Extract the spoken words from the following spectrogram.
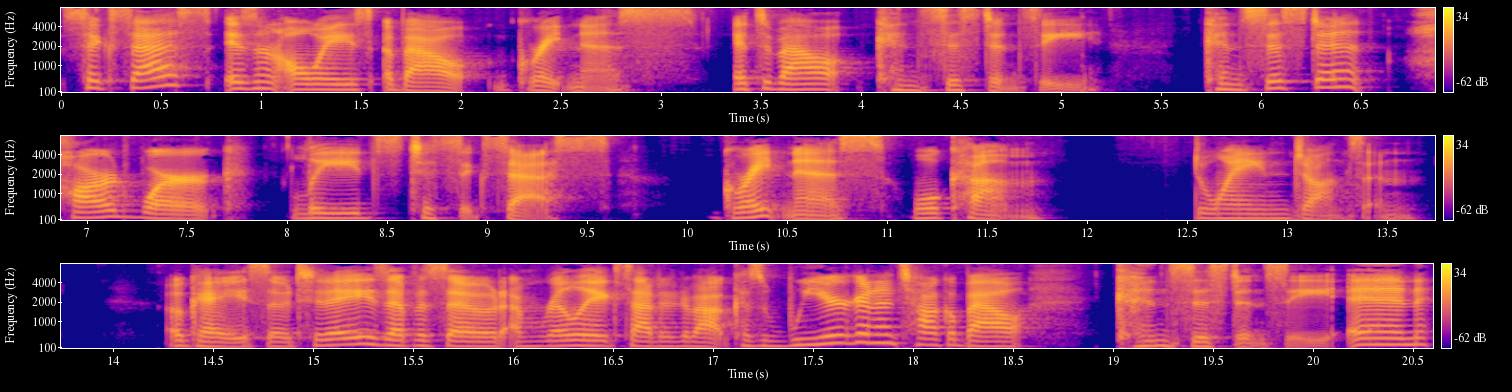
Success isn't always about greatness, it's about consistency. Consistent hard work leads to success. Greatness will come. Dwayne Johnson. Okay, so today's episode I'm really excited about because we are going to talk about consistency. And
